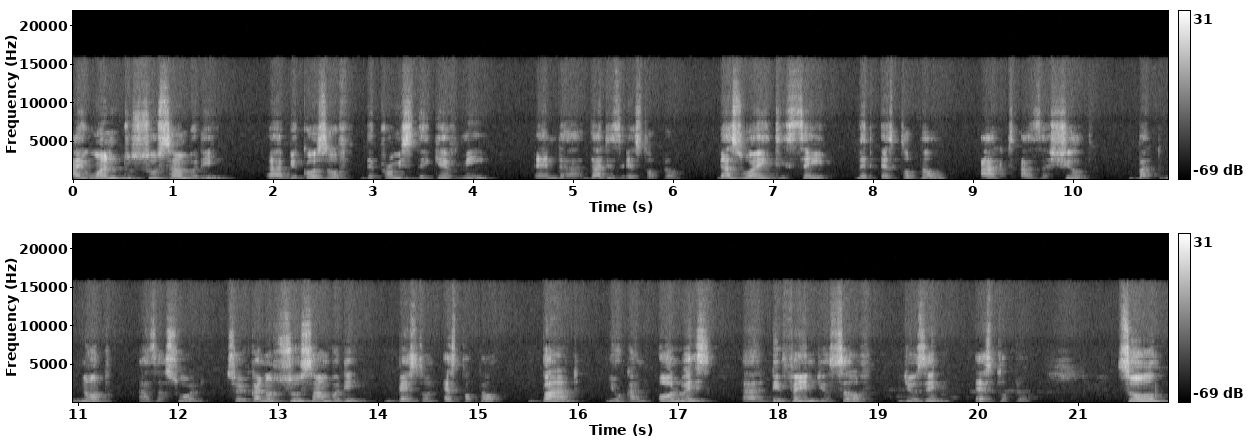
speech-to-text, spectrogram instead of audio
I want to sue somebody uh, because of the promise they gave me, and uh, that is estoppel. That's why it is said that estoppel acts as a shield, but not as a sword. So you cannot sue somebody based on estoppel, but you can always uh, defend yourself using estoppel. So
